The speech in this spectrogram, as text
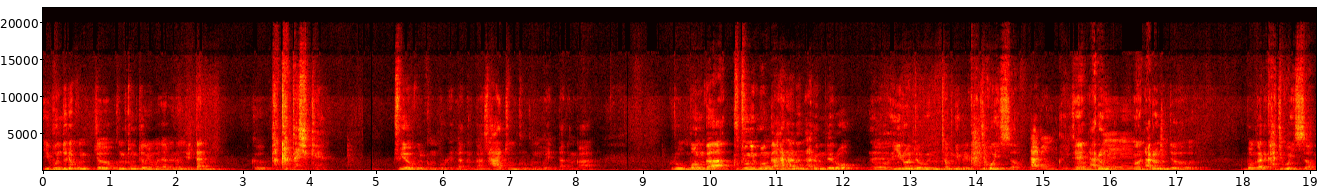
이분들의 공, 저, 공통점이 뭐냐면은 일단 그 박학다식해 주역을 공부를 했다든가 사주를 공부했다든가 그리고 뭔가 그 중에 뭔가 하나는 나름대로 네. 어, 이론적인 정립을 가지고 있어. 나름 그러죠. 예, 나름 네. 어, 나름 저 뭔가를 가지고 있어.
